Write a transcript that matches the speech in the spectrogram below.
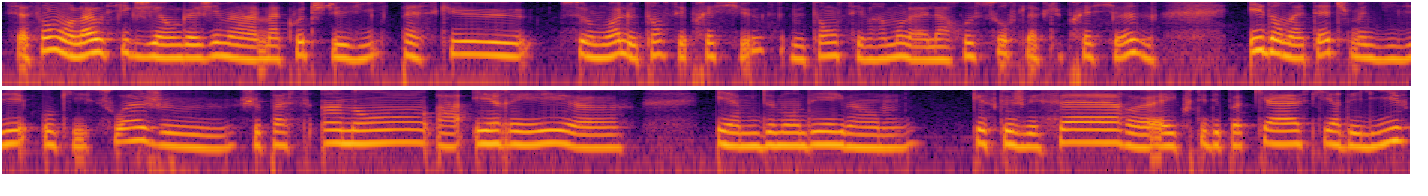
C'est à ce moment-là aussi que j'ai engagé ma, coach de vie parce que selon moi, le temps c'est précieux. Le temps c'est vraiment la, ressource la plus précieuse. Et dans ma tête, je me disais, ok, soit je, passe un an à errer euh, et à me demander ben, qu'est-ce que je vais faire, euh, à écouter des podcasts, lire des livres,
